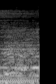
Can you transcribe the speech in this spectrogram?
Yeah.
